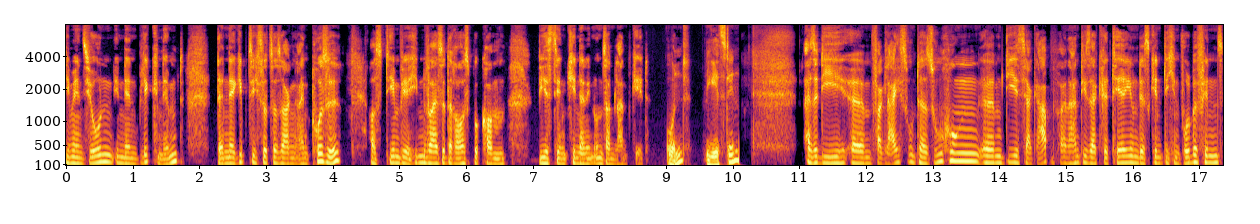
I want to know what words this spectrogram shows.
Dimensionen in den Blick nimmt, dann ergibt sich sozusagen ein Puzzle, aus dem wir Hinweise daraus bekommen, wie es den Kindern in unserem Land geht. Und? Wie geht's denen? Also die ähm, Vergleichsuntersuchungen, ähm, die es ja gab, anhand dieser Kriterien des kindlichen Wohlbefindens,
